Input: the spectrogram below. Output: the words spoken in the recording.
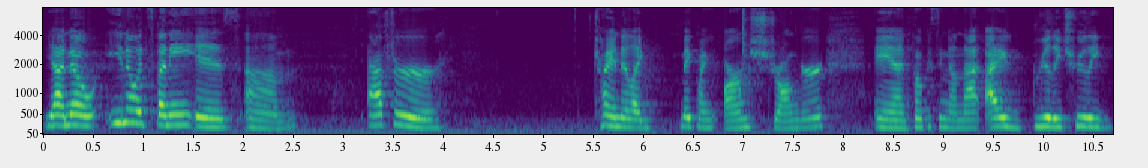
Yeah, no, you know what's funny is um, after trying to like make my arms stronger and focusing on that, I really truly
